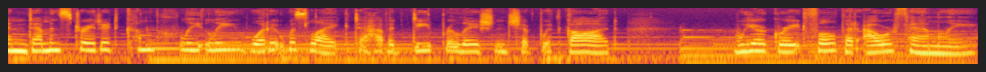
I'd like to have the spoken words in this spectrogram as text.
and demonstrated completely what it was like to have a deep relationship with God. We are grateful that our family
